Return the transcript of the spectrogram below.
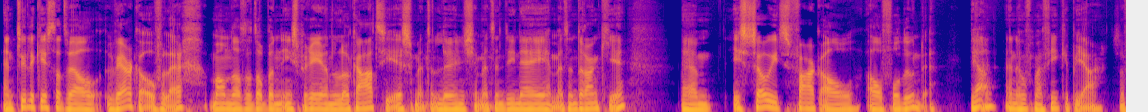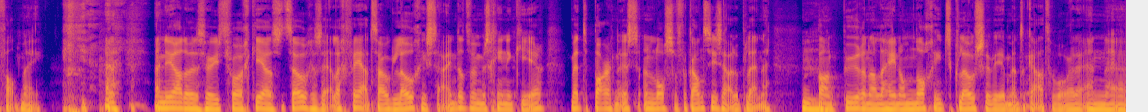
En natuurlijk is dat wel werkoverleg. Maar omdat het op een inspirerende locatie is... met een lunch met een diner en met een drankje... ehm, is zoiets vaak al, al voldoende. Ja. En dat hoeft maar vier keer per jaar. Dus dat valt mee. en nu hadden we zoiets vorige keer als het zo gezellig. Van ja, het zou ook logisch zijn dat we misschien een keer met de partners een losse vakantie zouden plannen. Mhm. Gewoon puur en alleen om nog iets closer weer met elkaar te worden. En, eh,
